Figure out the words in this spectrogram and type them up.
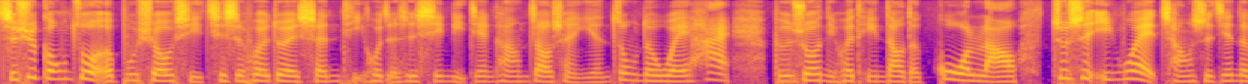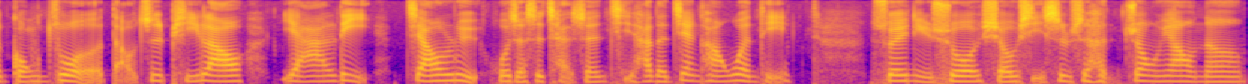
持续工作而不休息，其实会对身体或者是心理健康造成严重的危害。比如说，你会听到的过劳，就是因为长时间的工作而导致疲劳、压力、焦虑，或者是产生其他的健康问题。所以，你说休息是不是很重要呢？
